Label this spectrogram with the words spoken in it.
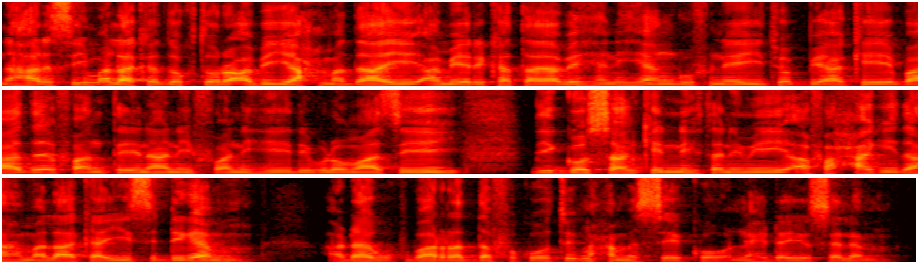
نهار سيما لك دكتور أبي أحمد أي. أمريكا تايا بهني هنغفني إثيوبيا كي بعد فانتيناني فنه دبلوماسي. دي غوسان كنه تنمي أفحاقي ده ملاكا يسدقم أداغو كبار رد فكوتي محمد سيكو نهدا يسلم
